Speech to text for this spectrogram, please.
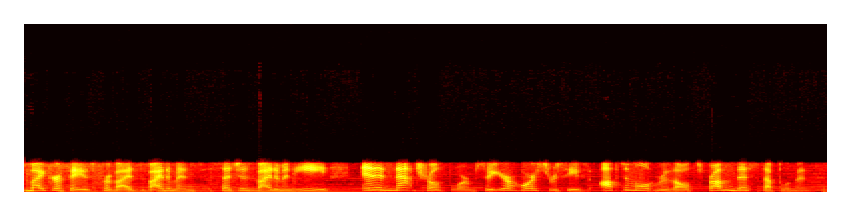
Microphase provides vitamins, such as vitamin E, in a natural form so your horse receives optimal results from this supplement.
